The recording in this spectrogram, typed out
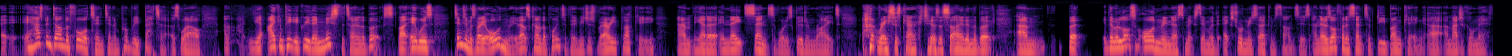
it has been done before, Tintin, and probably better as well. And I, yeah, I completely agree. They missed the tone of the books. Like it was, Tintin was very ordinary. That was kind of the point of him. He's just very plucky. Um, he had an innate sense of what is good and right. Racist caricatures aside in the book. Um, but there were lots of ordinariness mixed in with extraordinary circumstances, and there was often a sense of debunking uh, a magical myth.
